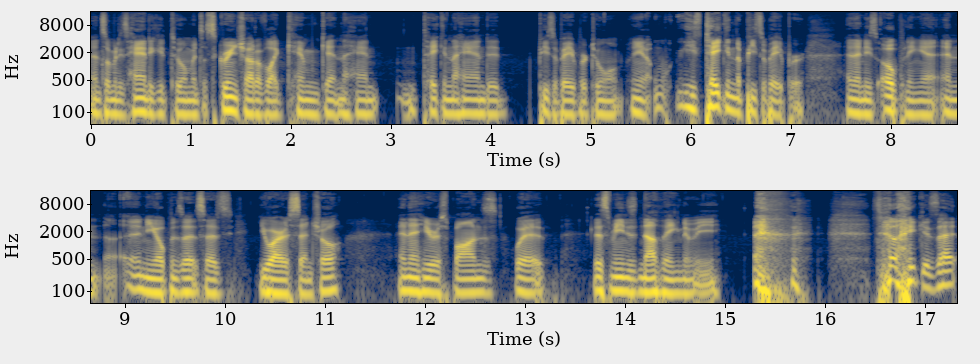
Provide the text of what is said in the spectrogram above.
and somebody's handing it to him. It's a screenshot of like him getting the hand taking the handed piece of paper to him. You know, he's taking the piece of paper and then he's opening it and uh, and he opens it, it says you are essential. And then he responds with this means nothing to me. like is that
